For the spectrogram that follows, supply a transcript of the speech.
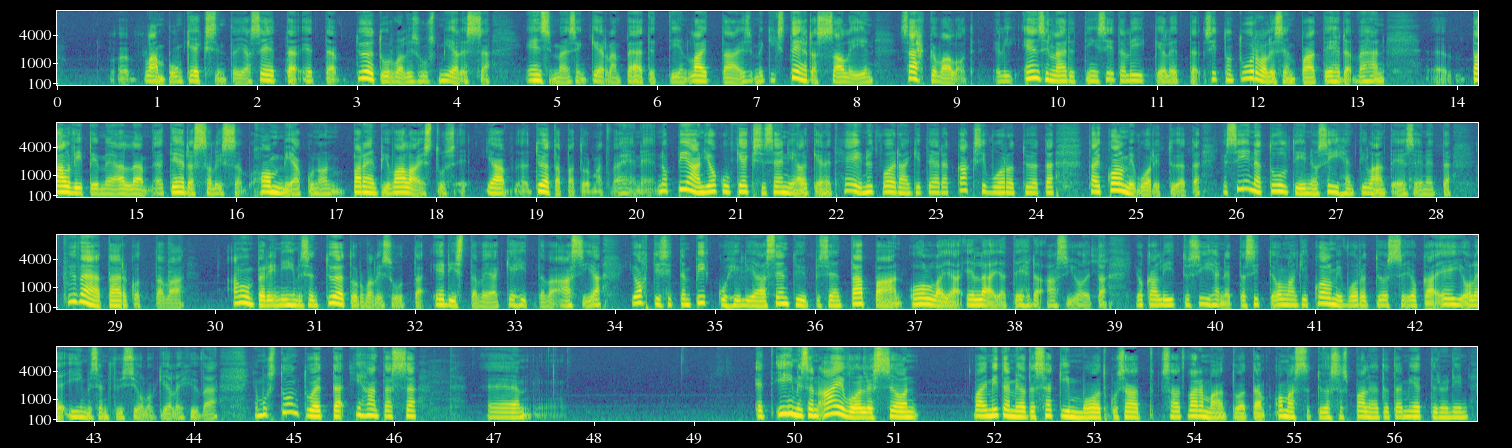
lampun keksintö ja se, että, että työturvallisuus mielessä ensimmäisen kerran päätettiin laittaa esimerkiksi tehdassaliin sähkövalot. Eli ensin lähdettiin siitä liikkeelle, että sitten on turvallisempaa tehdä vähän talvipimeällä tehdassalissa hommia, kun on parempi valaistus ja työtapaturmat vähenee. No pian joku keksi sen jälkeen, että hei, nyt voidaankin tehdä kaksi vuorotyötä tai kolmivuorityötä. Ja siinä tultiin jo siihen tilanteeseen, että hyvää tarkoittavaa alun perin ihmisen työturvallisuutta edistävä ja kehittävä asia, johti sitten pikkuhiljaa sen tyyppiseen tapaan olla ja elää ja tehdä asioita, joka liittyi siihen, että sitten ollaankin kolmivuorotyössä, joka ei ole ihmisen fysiologialle hyvää. Ja musta tuntuu, että ihan tässä, että ihmisen aivoille se on, vai mitä mieltä säkin muut, kun sä oot, sä oot varmaan tuota omassa työssäsi paljon tätä miettinyt, niin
